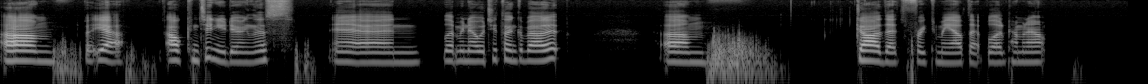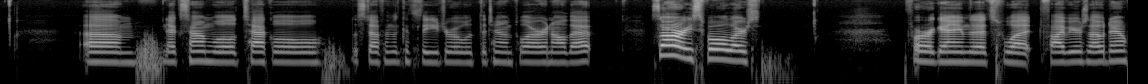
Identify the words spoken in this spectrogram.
Um, but yeah, I'll continue doing this and let me know what you think about it. Um, God, that freaked me out, that blood coming out. Um, next time we'll tackle the stuff in the cathedral with the Templar and all that. Sorry, spoilers. For a game that's, what, five years old now?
